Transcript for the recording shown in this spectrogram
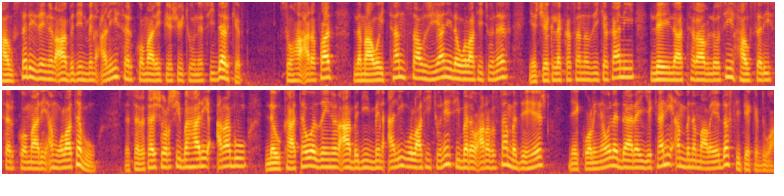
هاوسەری زەینولعابدین بن عەلی سەرکۆماری پێشووی تونسی دەرکرد. سوها عەرەفات لە ماوەی چەند ساڵ ژیانی لە وڵاتی تونس، یەکێک لە کەسە نزیکەکانی لەیلا تەرابلۆسی هاوسەری سەرکۆماری ئەم وڵاتە بوو لە سەرەتای شۆڕشی بەهاری عەڕەب و لەو کاتەوە زەینولعابدین بن عەلی وڵاتی تونسی بەرەو عەڕەبستان بەجێهێشت، لێکۆڵینەوە لە داراییەکانی ئەم بنەماڵەیە دەستی پێکردووە.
